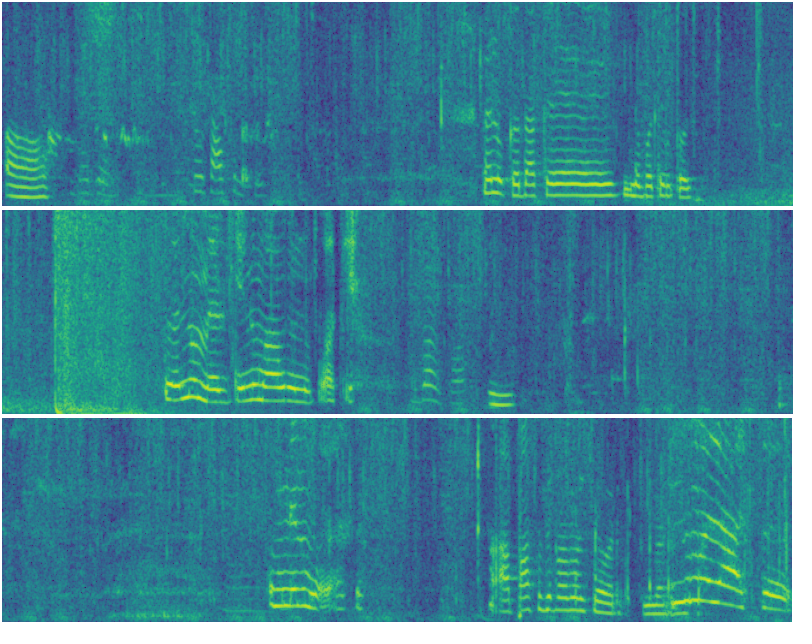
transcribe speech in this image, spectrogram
a, vedem. Tu sau Cristi. pentru că dacă ne bătem toți. Că nu merge, numai unul poate. Doi pot. Mm. Pe mine nu mă lasă. Apasă de mai multe ori. Da. Nu mă lasă.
